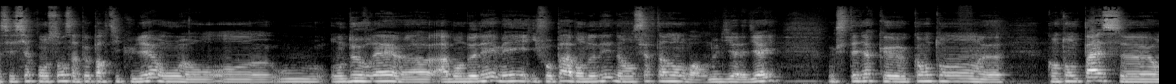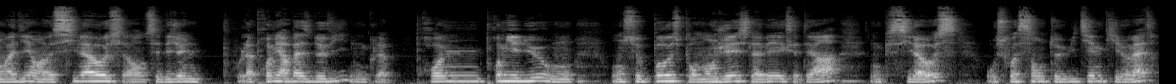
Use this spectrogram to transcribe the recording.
ces circonstances un peu particulières où on, devrait euh, abandonner, mais il faut pas abandonner dans certains endroits. On nous dit à la diaille. Donc c'est-à-dire que quand on quand on passe, on va dire Silaos, c'est déjà une, la première base de vie, donc le premier lieu où on, on, se pose pour manger, se laver, etc. Donc Silaos au 68e kilomètre.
